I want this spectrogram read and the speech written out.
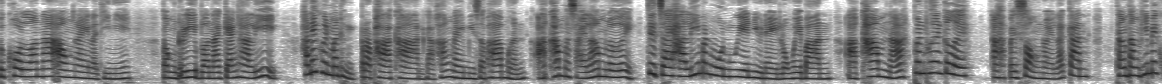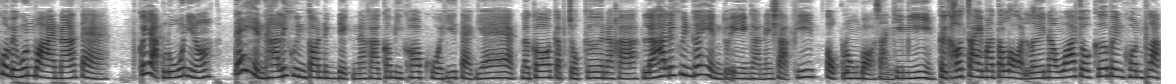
ทุกคนแล้วนะเอาไงล่ะทีนี้ ต้องรีบแล้วนะแก๊งฮาร์รี่ ฮาร์รี่ควินมาถึงประภาคารค่ะข้างในมีสภาพเหมือนอาคัมมาไซลัมเลย จิตใจฮาร์รี่มันวนเวียนอยู่ในโรงพยาบาลอาคัมนะ เพื่อนๆก็เลยอะไปส่องหน่อยละกัน ทั้งๆที่ไม่ควรไปวุ่นวายนะ แต่ก็อยากรู้นี่เนาะได้เห็นฮาร์ลีควินตอนเด็กๆนะคะ ก็มีครอบครัวที่แตกแยก แล้วก็กับโจ๊กเกอร์นะคะ และฮาร์ลีควินก็เห็นตัวเองค่ะในฉากที่ตกลงบ่อสารเคมี เธอเข้าใจมาตลอดเลยนะว่าโจ๊กเกอร์เป็นคนผลัก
